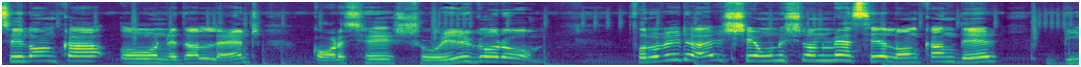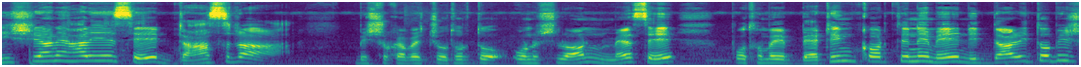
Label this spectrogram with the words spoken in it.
শ্রীলঙ্কা ও নেদারল্যান্ড, করেছে শরীর গরম। ফ্লোরিডায় সে অনুশীলন ম্যাচে লঙ্কানদের বিশ রানে হারিয়েছে ডাচরা বিশ্বকাপের চতুর্থ অনুশীলন ম্যাচে প্রথমে ব্যাটিং করতে নেমে নির্ধারিত বিশ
